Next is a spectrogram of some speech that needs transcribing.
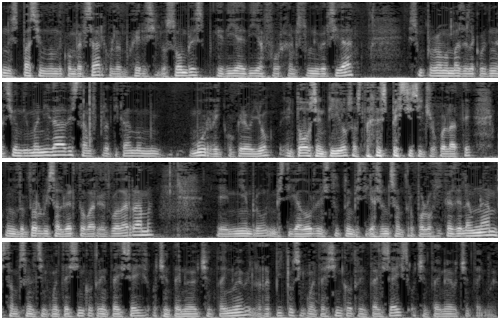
un espacio en donde conversar con las mujeres y los hombres que día a día forjan nuestra universidad. Es un programa más de la coordinación de humanidades. Estamos platicando muy, muy rico, creo yo, en todos sentidos, hasta especies y chocolate, con el doctor Luis Alberto Vargas Guadarrama, eh, miembro investigador del Instituto de Investigaciones Antropológicas de la UNAM. Estamos en el 5536-8989. Le repito, 5536-8989.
